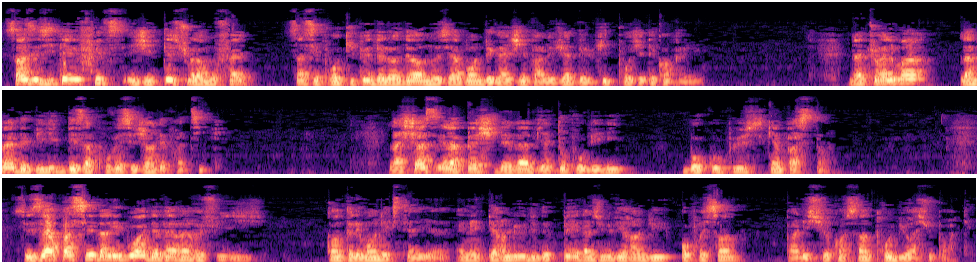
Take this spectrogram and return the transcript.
Sans hésiter, Fritz jetait sur la moufette sans se préoccuper de l'odeur nauséabonde dégagée par le jet de liquide projeté contre lui. Naturellement, la mère de Billy désapprouvait ce genre de pratique. La chasse et la pêche devenaient bientôt pour Billy beaucoup plus qu'un passe-temps. Ces heures passées dans les bois devinrent un refuge contre le monde extérieur, un interlude de paix dans une vie rendue oppressante par des circonstances trop dures à supporter.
